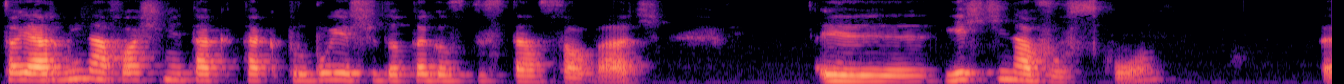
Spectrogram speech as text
to Jarmina właśnie tak, tak próbuje się do tego zdystansować. Y, jeździ na wózku y,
